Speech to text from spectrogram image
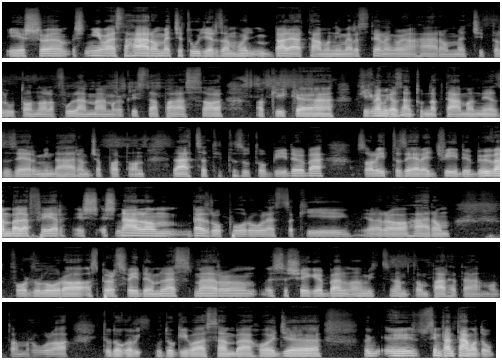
és, és nyilván ezt a három meccset úgy érzem, hogy be lehet támadni, mert ez tényleg olyan három meccs itt a Lutonnal, a Fulham-mel, meg a Crystal Palace-szal, akik, akik nem igazán tudnak támadni, ez azért mind a három csapaton látszott itt az utóbbi időben, szóval itt azért egy védő bőven belefér, és, és nálam Pedro Porro lesz, aki erre a három fordulóra a Spurs védőm lesz, mert összességében, amit nem tudom, pár hete elmondtam róla Udogival szemben, hogy, hogy ő szimplán támadó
